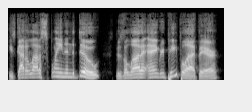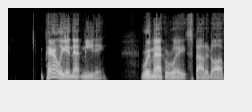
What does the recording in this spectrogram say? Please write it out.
He's got a lot of splaining to do. There's a lot of angry people out there. Apparently, in that meeting, Rory McIlroy spouted off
